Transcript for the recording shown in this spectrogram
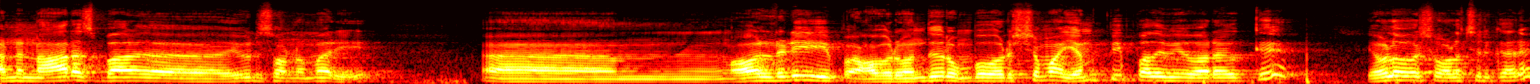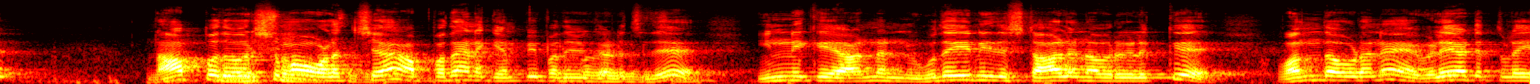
அண்ணன் ஆர்எஸ் பா இவர் சொன்ன மாதிரி ஆல்ரெடி இப்போ அவர் வந்து ரொம்ப வருஷமாக எம்பி பதவி வரவுக்கு எவ்வளோ வருஷம் உழைச்சிருக்காரு? நாற்பது வருஷமா உழைச்சேன் அப்பதான் எனக்கு எம்பி பதவி கிடைச்சது. இன்னைக்கு அண்ணன் உதயநிதி ஸ்டாலின் அவர்களுக்கு வந்த உடனே விளையாட்டுத்துறை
